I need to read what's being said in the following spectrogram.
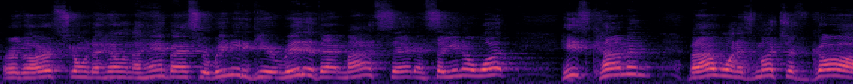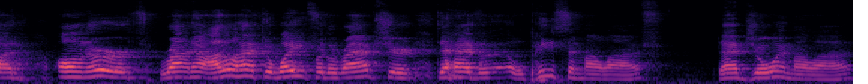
or the earth's going to hell in a handbasket. We need to get rid of that mindset and say, you know what? He's coming, but I want as much of God on earth right now. I don't have to wait for the rapture to have peace in my life, to have joy in my life,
